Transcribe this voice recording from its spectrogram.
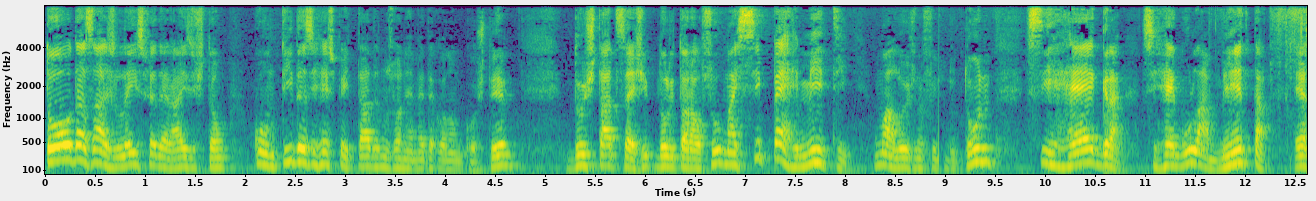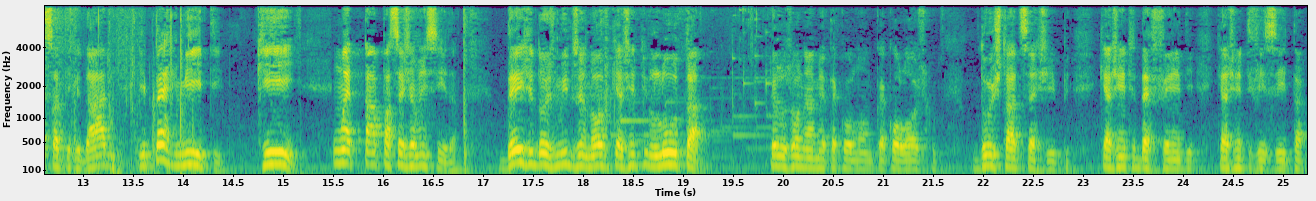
Todas as leis federais estão contidas e respeitadas no zoneamento econômico costeiro do estado de Sergipe, do litoral sul, mas se permite uma luz no fim do túnel, se regra, se regulamenta essa atividade e permite que uma etapa seja vencida. Desde 2019 que a gente luta pelo zoneamento econômico ecológico do Estado de Sergipe, que a gente defende, que a gente visita,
